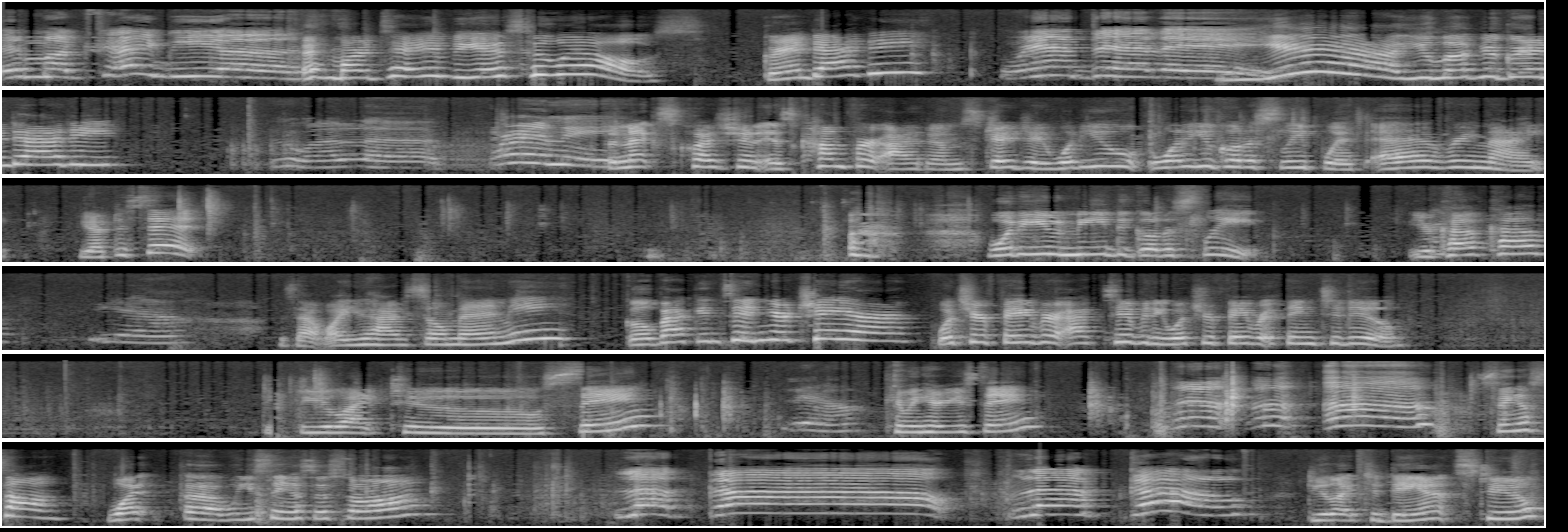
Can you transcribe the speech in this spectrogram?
And Martavius. And Martavius. Who else? Granddaddy? Granddaddy. Yeah, you love your granddaddy? No, I love Granny. The next question is comfort items. JJ, what do you what do you go to sleep with every night? You have to sit. what do you need to go to sleep? Your cup cup? Yeah. Is that why you have so many? Go back and sit in your chair. What's your favorite activity? What's your favorite thing to do? Do you like to sing? Yeah. Can we hear you sing? Uh, uh, uh. Sing a song. What, uh, will you sing us a song? Let go. Let go. Do you like to dance too?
